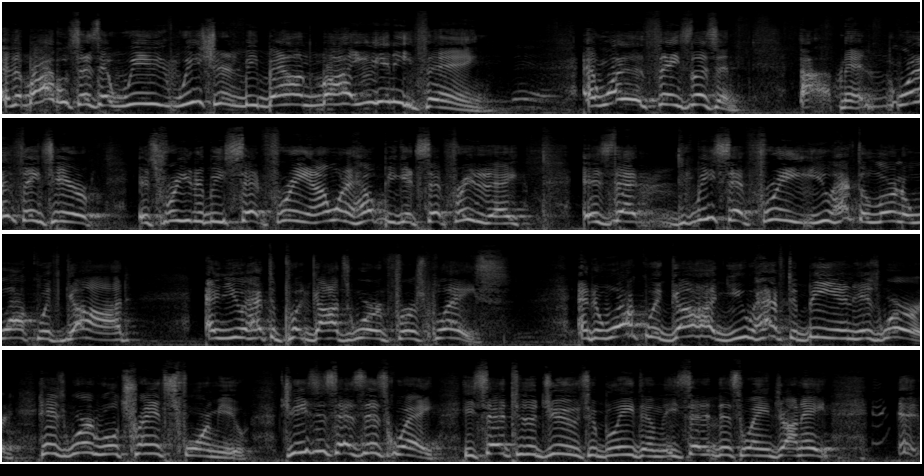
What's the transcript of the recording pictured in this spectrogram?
And the Bible says that we, we shouldn't be bound by anything. And one of the things, listen, uh, man, one of the things here is for you to be set free, and I want to help you get set free today, is that to be set free, you have to learn to walk with God, and you have to put God's Word first place. And to walk with God, you have to be in His Word. His Word will transform you. Jesus says this way. He said to the Jews who believed Him, He said it this way in John 8, eh,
